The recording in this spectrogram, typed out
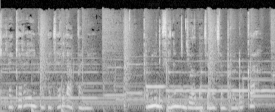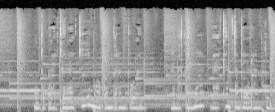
Kira-kira yang kakak cari apa nih? Kami di sini menjual macam-macam produk kah? Untuk laki-laki maupun perempuan, anak-anak bahkan sampai orang tua.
